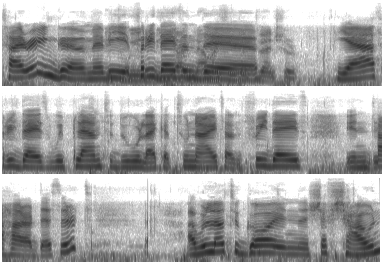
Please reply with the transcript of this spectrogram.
tiring. Uh, maybe three days in amazing the adventure. yeah, three days. We plan to do like a two nights and three days in the Sahara Desert. I would love to go in Chefchaouen,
